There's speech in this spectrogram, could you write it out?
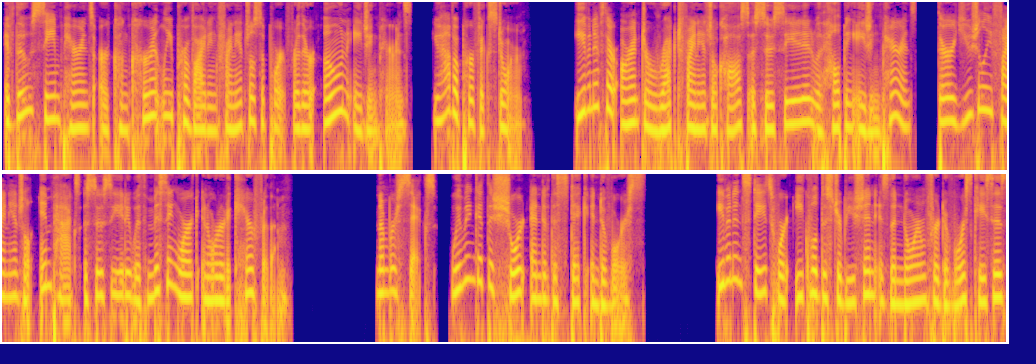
If those same parents are concurrently providing financial support for their own aging parents, you have a perfect storm. Even if there aren't direct financial costs associated with helping aging parents, there are usually financial impacts associated with missing work in order to care for them. Number six, women get the short end of the stick in divorce. Even in states where equal distribution is the norm for divorce cases,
